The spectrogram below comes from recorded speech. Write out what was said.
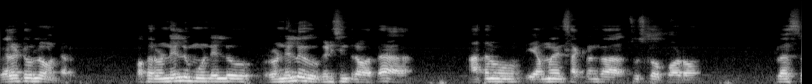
వెలటూరులో ఉంటారు ఒక రెండు నెలలు మూడు నెలలు రెండు నెలలు గడిచిన తర్వాత అతను ఈ అమ్మాయిని సక్రంగా చూసుకోకపోవడం ప్లస్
